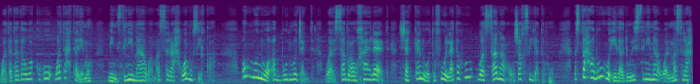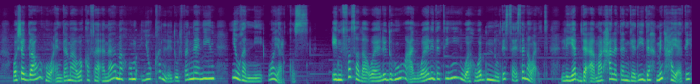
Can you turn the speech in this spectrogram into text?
وتتذوقه وتحترمه من سينما ومسرح وموسيقى. أم وأب وجد وسبع خالات شكلوا طفولته وصنعوا شخصيته. اصطحبوه إلى دور السينما والمسرح وشجعوه عندما وقف أمامهم يقلد الفنانين يغني ويرقص. انفصل والده عن والدته وهو ابن تسع سنوات ليبدأ مرحلة جديدة من حياته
